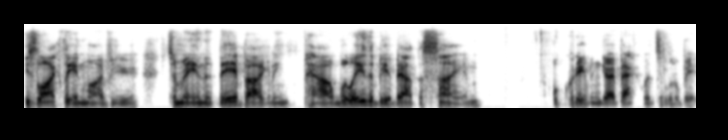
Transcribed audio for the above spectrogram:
is likely, in my view, to mean that their bargaining power will either be about the same or could even go backwards a little bit.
